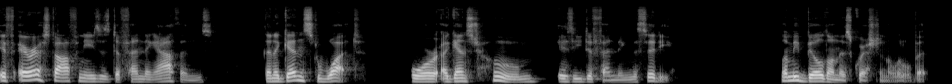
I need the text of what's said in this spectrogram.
if Aristophanes is defending Athens, then against what or against whom is he defending the city? Let me build on this question a little bit.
